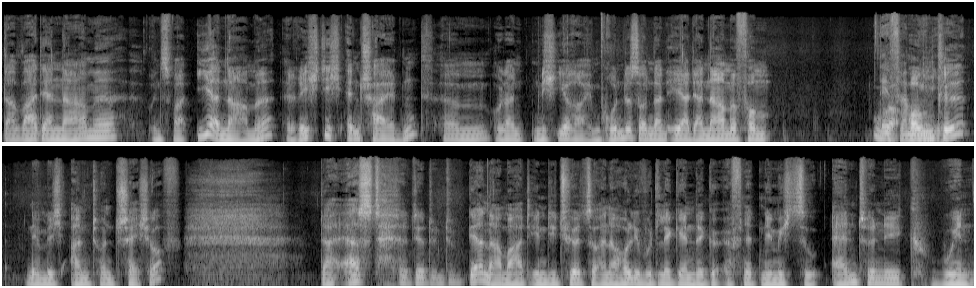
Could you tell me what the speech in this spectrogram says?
Da war der Name, und zwar ihr Name, richtig entscheidend. Ähm, oder nicht ihrer im Grunde, sondern eher der Name vom der Onkel, nämlich Anton Tschechow. Da erst, der, der, Name hat ihnen die Tür zu einer Hollywood-Legende geöffnet, nämlich zu Anthony Quinn.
